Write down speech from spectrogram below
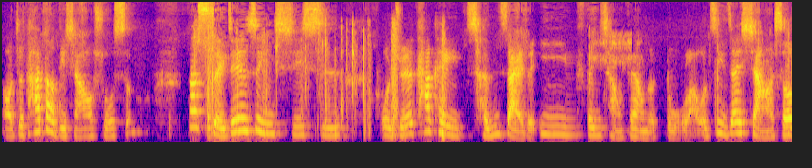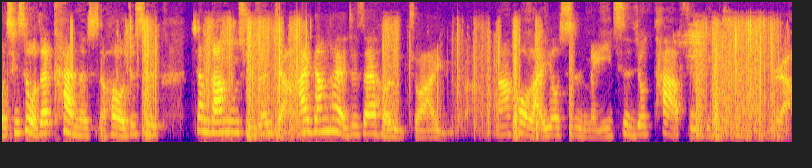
嗯、哦，就他到底想要说什么？那水这件事情，其实我觉得它可以承载的意义非常非常的多啦。我自己在想的时候，其实我在看的时候，就是像刚刚淑珍讲，他刚开始就在河里抓鱼吧，那后来又是每一次就踏浮冰去土壤，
